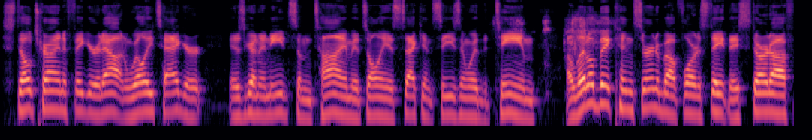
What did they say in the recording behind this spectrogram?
still trying to figure it out, and Willie Taggart is going to need some time. It's only his second season with the team. A little bit concerned about Florida State. They start off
